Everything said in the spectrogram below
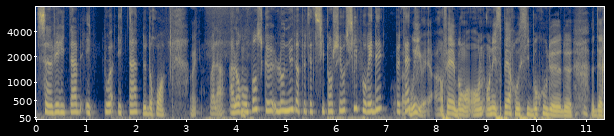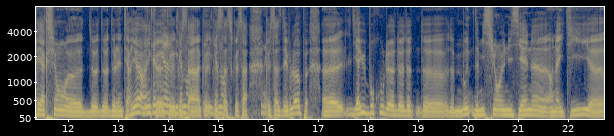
c'est un véritable état de droit. Oui. Voilà. Alors on pense que l'ONU va peut-être s'y pencher aussi pour aider, peut-être Oui, en fait, bon, on, on espère aussi beaucoup de, de, de réactions euh, de, de, de l'intérieur, hein, que, ça, que, ça, que ça, Ouais. que ça se développe. Euh, Il y a eu beaucoup de, de, de, missions onusiennes euh, en Haïti, euh,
